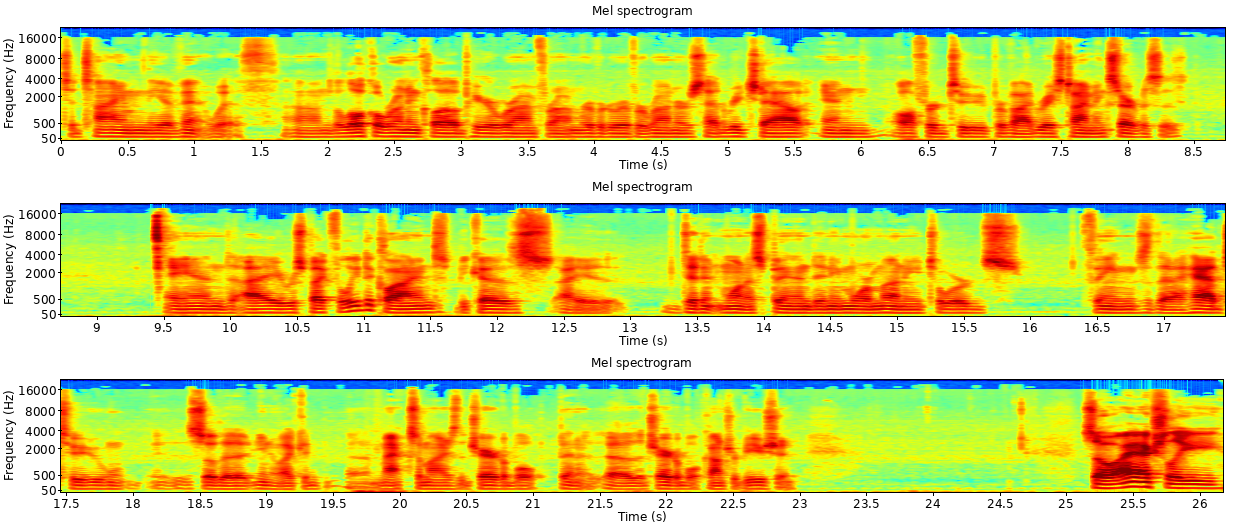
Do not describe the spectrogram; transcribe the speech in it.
to time the event with. Um, the local running club here where I'm from, River to River Runners, had reached out and offered to provide race timing services. And I respectfully declined because I didn't want to spend any more money towards things that I had to, so that you know I could uh, maximize the charitable uh, the charitable contribution. So I actually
